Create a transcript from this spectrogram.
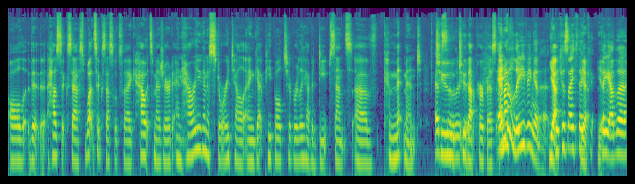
all the, the how success, what success looks like, how it's measured, and how are you going to storytell and get people to really have a deep sense of commitment Absolutely. to that purpose. and I- believing in it. Yeah. Because I think Yeah, yeah. the other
